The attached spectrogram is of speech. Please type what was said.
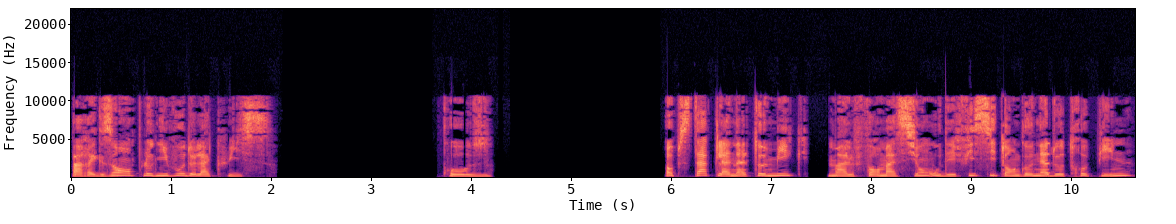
par exemple au niveau de la cuisse. Cause Obstacle anatomique, malformation ou déficit en gonadotropine,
